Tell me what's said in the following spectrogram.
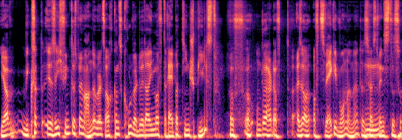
Ja, wie gesagt, also ich finde das beim Underworlds auch ganz cool, weil du da immer auf drei Partien spielst auf, und halt auf, also auf zwei gewonnen. Ne? Das mhm. heißt, wenn es das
